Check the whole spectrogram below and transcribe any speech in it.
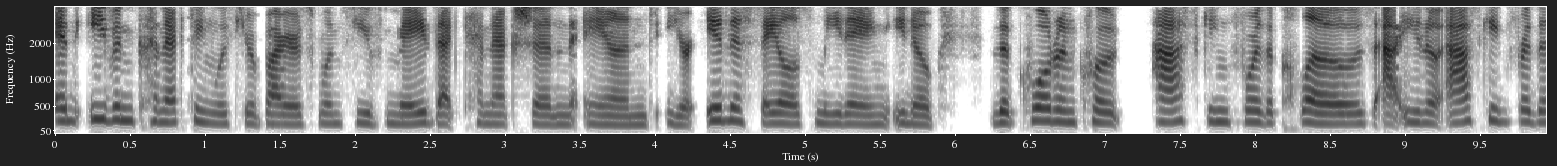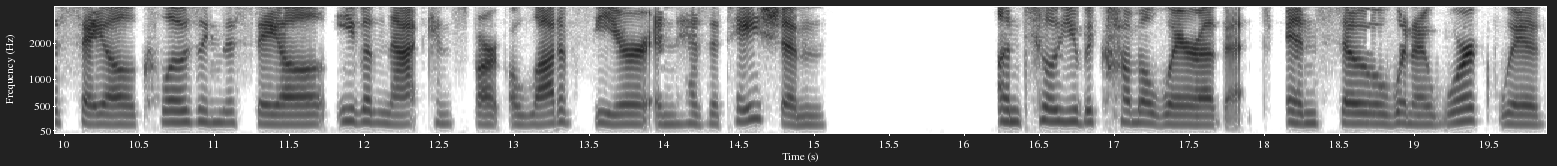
and even connecting with your buyers once you've made that connection and you're in a sales meeting you know the quote unquote asking for the close you know asking for the sale closing the sale even that can spark a lot of fear and hesitation until you become aware of it. And so when i work with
